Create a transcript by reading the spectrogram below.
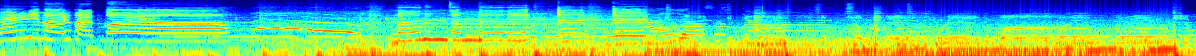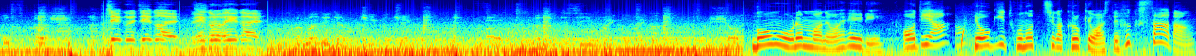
헤이리 마을 갈 거예요. 나는 잠만에 bush. 지글지글 위글 위글 너무 오랜만에 와 헤이리 어디야? 여기 도너츠가 그렇게 맛있대 흑사당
